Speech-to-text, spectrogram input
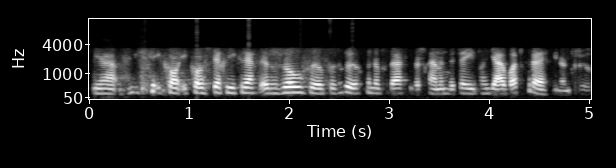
ja, ik kan, ik kan zeggen, je krijgt er zoveel voor terug. Maar dan vraag je waarschijnlijk meteen van, ja, wat krijg je dan terug?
